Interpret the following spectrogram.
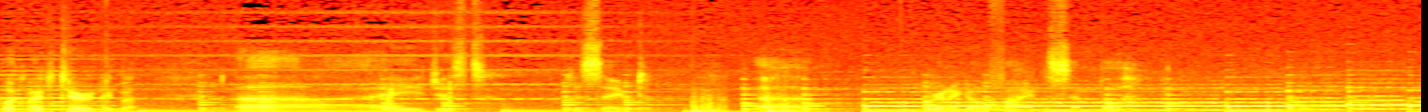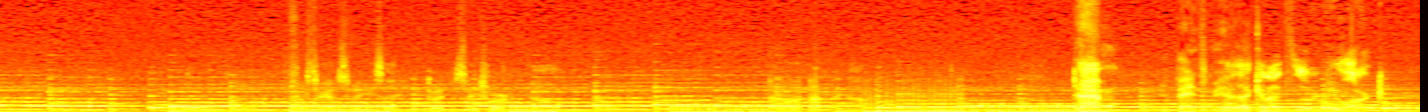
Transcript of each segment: Welcome back to Terranigma. Uh, I just just saved. Uh, we're gonna go find Simba. First I gotta you say. Do I just say sure? No. No, not right now. Damn! It pains me. I cannot serve you, Ark.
